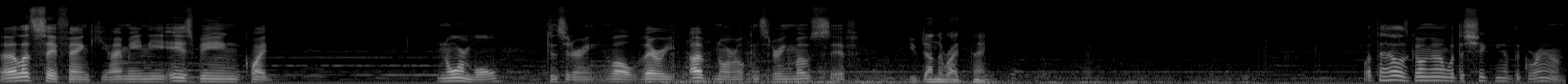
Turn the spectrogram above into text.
Uh, let's say thank you. I mean, he is being quite normal, considering, well, very abnormal considering most Sith. You've done the right thing. What the hell is going on with the shaking of the ground?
